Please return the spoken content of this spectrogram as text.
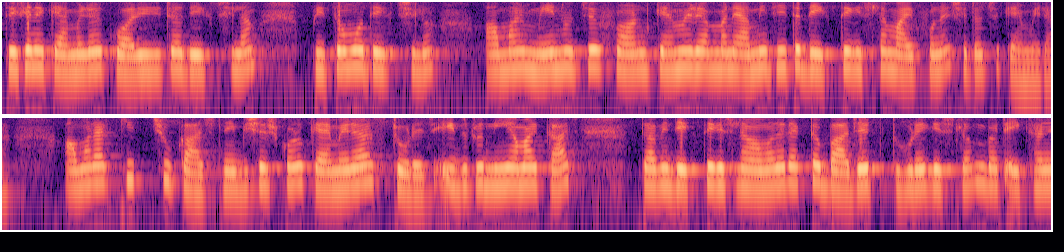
তো এখানে ক্যামেরার কোয়ালিটিটা দেখছিলাম, প্রীতমও দেখছিল। আমার মেন হচ্ছে ফ্রন্ট ক্যামেরা মানে আমি যেটা দেখতে গেছিলাম আইফোনে সেটা হচ্ছে ক্যামেরা আমার আর কিচ্ছু কাজ নেই, বিশেষ করে ক্যামেরা স্টোরেজ এই দুটো নিয়ে আমার কাজ। তো আমি দেখতে গেছিলাম, আমাদের একটা বাজেট ধরে গেছিলাম বাট এখানে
